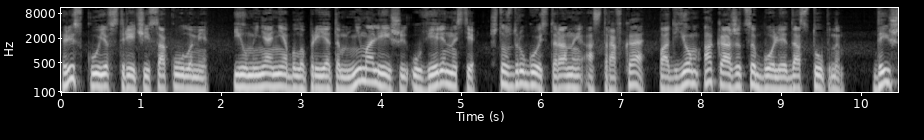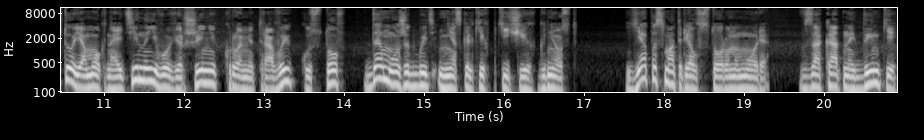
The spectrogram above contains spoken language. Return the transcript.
рискуя встречей с акулами, и у меня не было при этом ни малейшей уверенности, что с другой стороны островка подъем окажется более доступным. Да и что я мог найти на его вершине, кроме травы, кустов, да, может быть, нескольких птичьих гнезд? Я посмотрел в сторону моря. В закатной дымке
